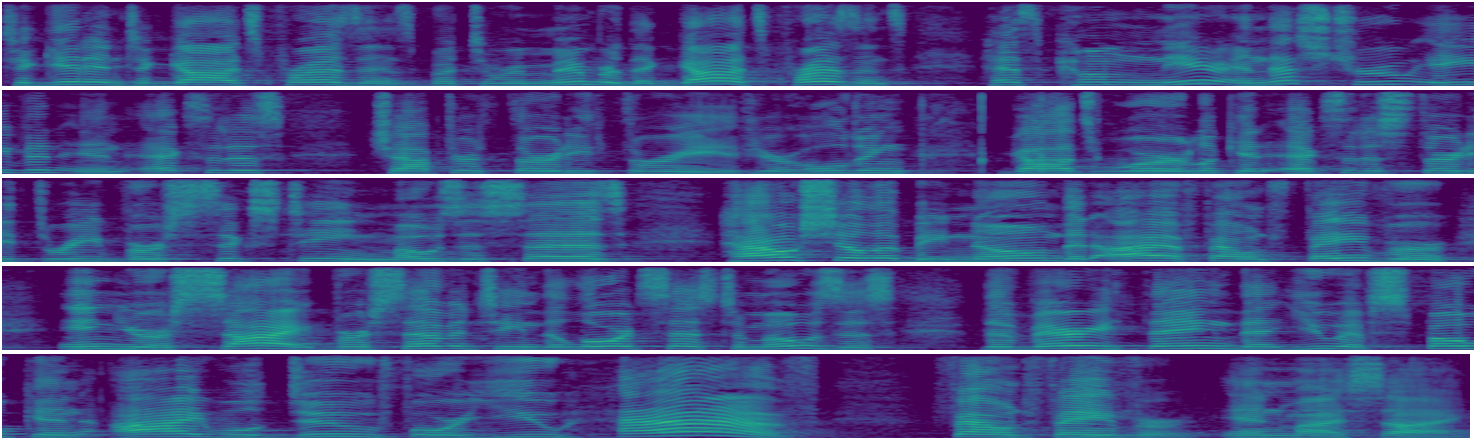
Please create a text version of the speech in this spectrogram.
to get into God's presence, but to remember that God's presence has come near. And that's true even in Exodus chapter 33. If you're holding God's word, look at Exodus 33, verse 16. Moses says, How shall it be known that I have found favor in your sight? Verse 17, the Lord says to Moses, The very thing that you have spoken, I will do, for you have found favor in my sight.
